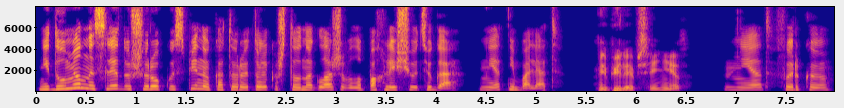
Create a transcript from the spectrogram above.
Недоуменно следую широкую спину, которую только что наглаживала похлеще утюга. Нет, не болят. Эпилепсии нет? Нет, фыркаю.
